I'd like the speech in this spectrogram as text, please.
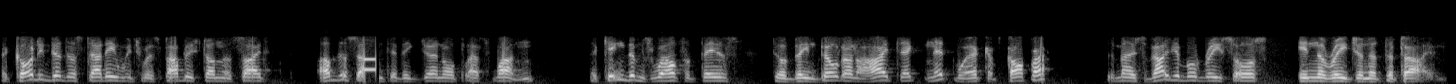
According to the study, which was published on the site of the scientific journal One, the kingdom's wealth appears to have been built on a high tech network of copper, the most valuable resource in the region at the time.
